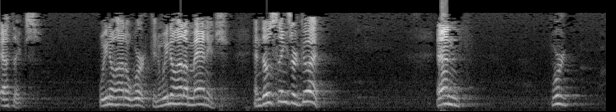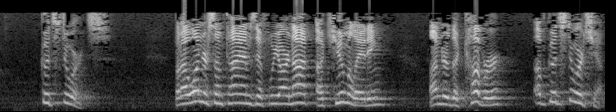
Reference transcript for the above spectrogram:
ethics. We know how to work and we know how to manage. And those things are good. And we're good stewards. But I wonder sometimes if we are not accumulating under the cover of good stewardship.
